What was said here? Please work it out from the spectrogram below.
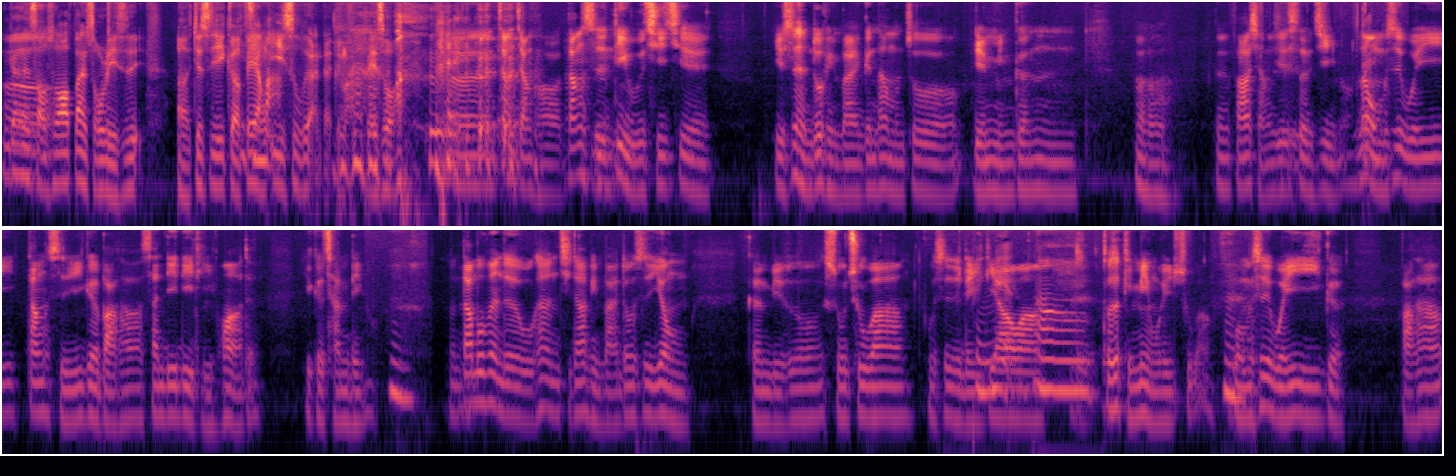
应该很少收到伴手礼是呃，就是一个非常艺术感的，对吗？没错。呃，这样讲好，当时第五十七届也是很多品牌跟他们做联名跟呃跟发想一些设计嘛。那我们是唯一当时一个把它三 D 立体化的一个产品。嗯，大部分的我看其他品牌都是用。可能比如说输出啊，或是雷雕啊，嗯、都是平面为主啊。嗯、我们是唯一一个把它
